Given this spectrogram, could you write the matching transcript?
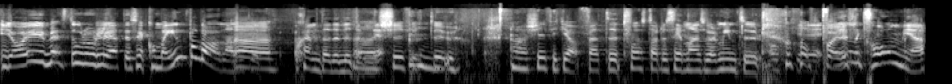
Jag är ju mest orolig att jag ska komma in på banan. Ja. Typ. Skämtade lite om Ja, det. tji fick du. Ja, tji fick jag. För att eh, två starter senare så var det min tur. Och eh, in kom jag.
